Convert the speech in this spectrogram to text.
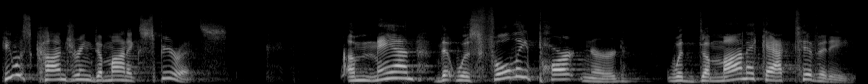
He was conjuring demonic spirits a man that was fully partnered with demonic activity.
